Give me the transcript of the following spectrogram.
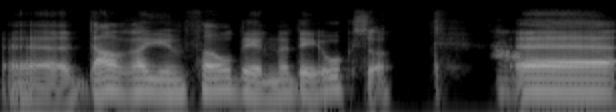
så, eh, där är ju en fördel med det också. Eh,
